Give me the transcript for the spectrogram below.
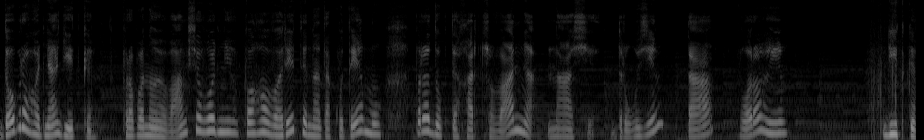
Доброго дня, дітки! Пропоную вам сьогодні поговорити на таку тему продукти харчування наші друзі та вороги. Дітки,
